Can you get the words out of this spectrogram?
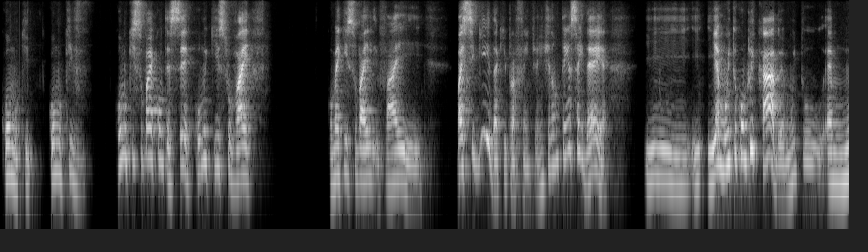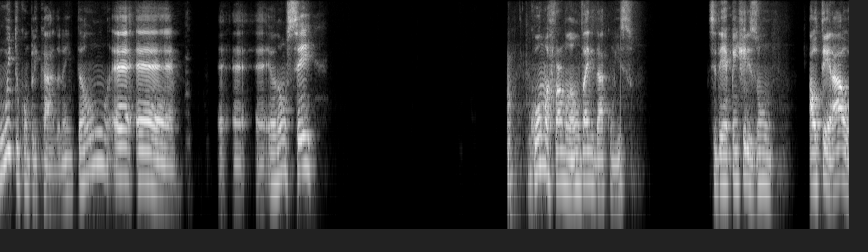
como que, como que, como que isso vai acontecer, como que isso vai, como é que isso vai, vai, vai seguir daqui para frente. A gente não tem essa ideia. E, e, e, é muito complicado, é muito, é muito complicado, né? Então, é, é, é, é eu não sei como a Fórmula 1 vai lidar com isso. Se de repente eles vão alterar o,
